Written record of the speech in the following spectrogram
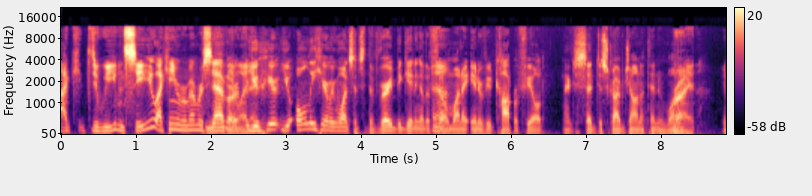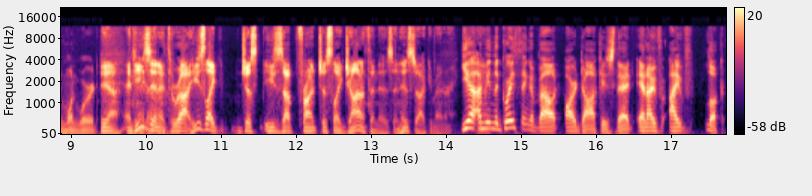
I do we even see you? I can't even remember seeing never. you. in You hear you only hear me once. It's at the very beginning of the film when I interviewed Copperfield. I just said describe Jonathan in one Right. in one word. Yeah, and he's in uh, it throughout. He's like just he's up front, just like Jonathan is in his documentary. Yeah, I mean the great thing about our doc is that, and I've I've look,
